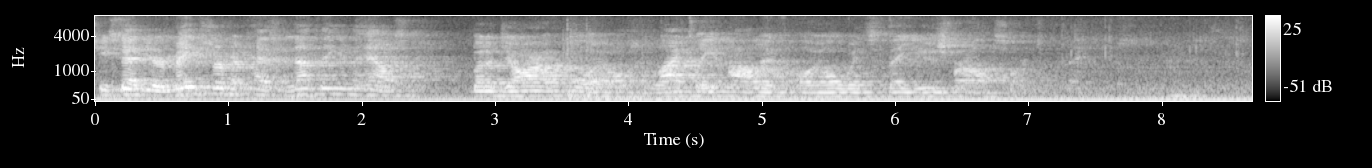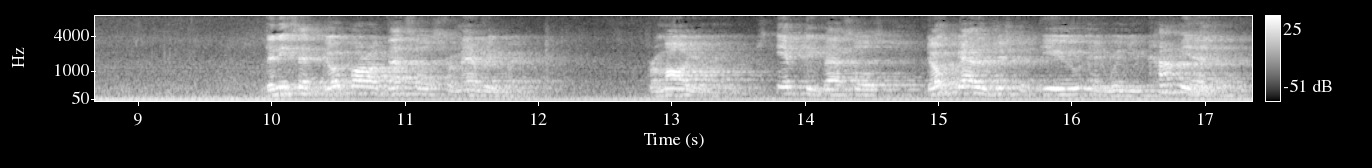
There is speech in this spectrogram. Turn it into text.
She said, Your maidservant has nothing in the house but a jar of oil, likely olive oil, which they use for all sorts of things. Then he said, Go borrow vessels from everywhere, from all your neighbors, empty vessels. Don't gather just a few, and when you come in,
